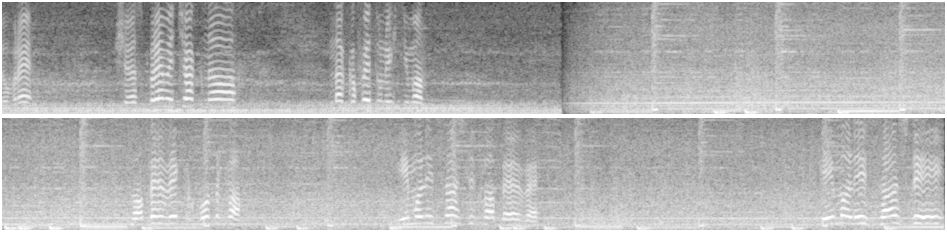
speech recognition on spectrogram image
Добре. Ще я спреме чак на, на кафето на Ихтиман. Това БМВ какво така? Има ли сажди това БМВ? Има ли сажди?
